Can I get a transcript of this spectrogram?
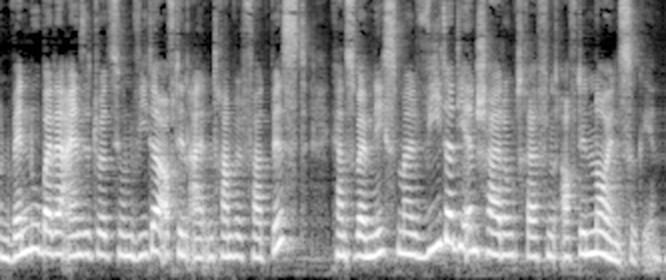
und wenn du bei der einen Situation wieder auf den alten Trampelpfad bist, kannst du beim nächsten Mal wieder die Entscheidung treffen, auf den neuen zu gehen.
